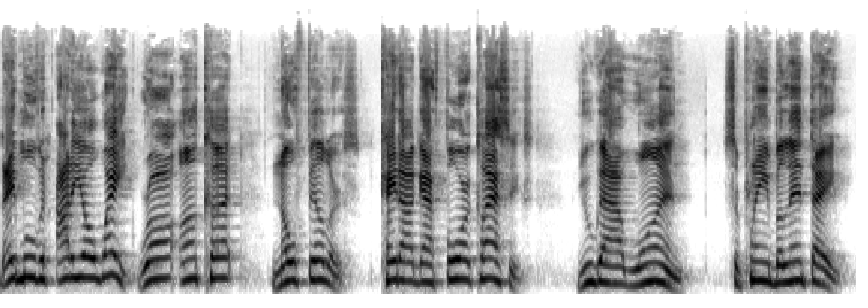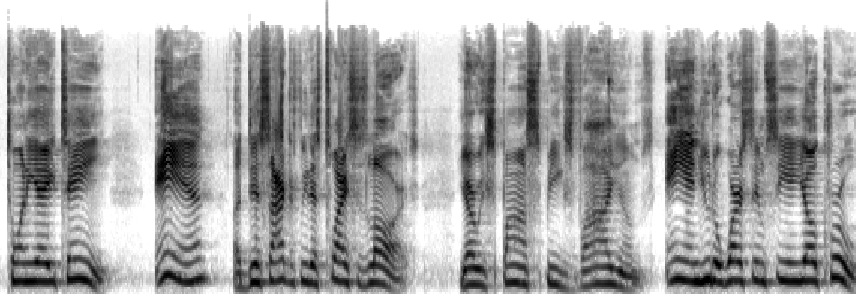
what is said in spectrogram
They moving out of your weight, raw, uncut, no fillers. K Dot got four classics. You got one, Supreme Blientele, 2018, and a discography that's twice as large. Your response speaks volumes, and you the worst MC in your crew.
